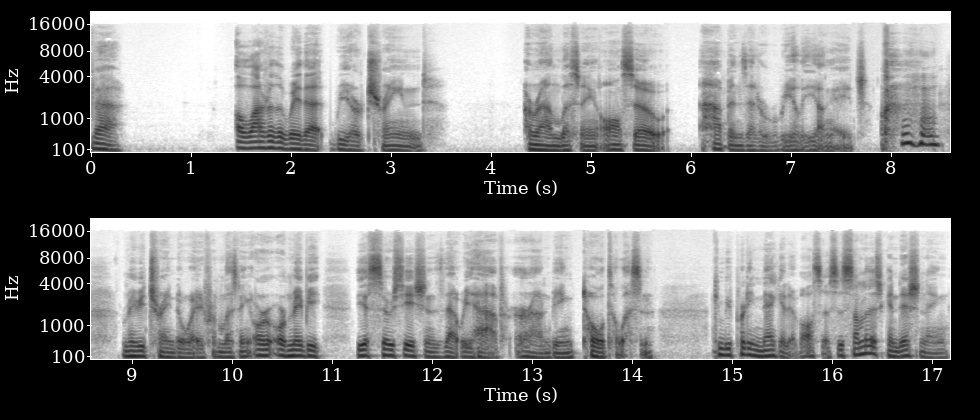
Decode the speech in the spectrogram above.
Yeah a lot of the way that we are trained around listening also happens at a really young age. Mm-hmm. maybe trained away from listening, or, or maybe the associations that we have around being told to listen can be pretty negative also. So some of this conditioning,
